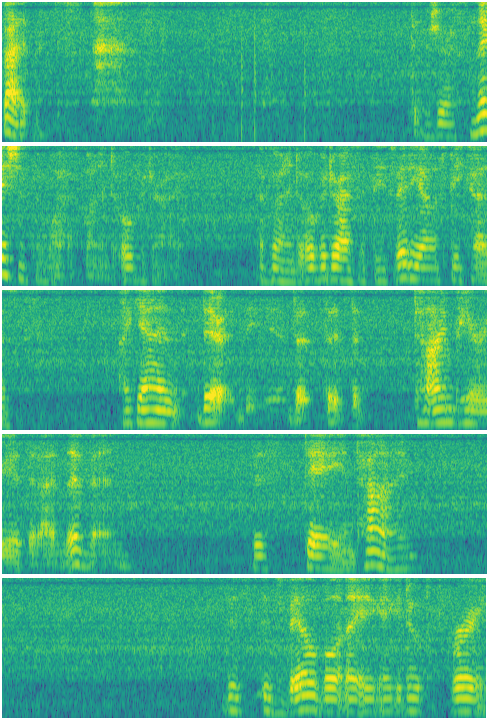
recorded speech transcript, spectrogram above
But there's your explanation for why I've gone into overdrive. I've gone into overdrive with these videos because, again, there the, the, the, time period that I live in, this day and time, this is available and I, I can do it for free.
